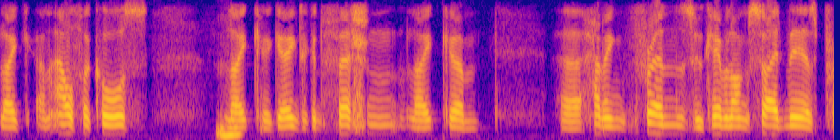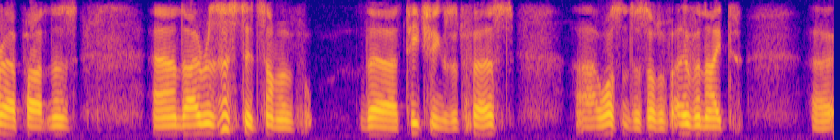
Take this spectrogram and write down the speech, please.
like an alpha course, like uh, going to confession, like um, uh, having friends who came alongside me as prayer partners, and I resisted some of their teachings at first. I wasn't a sort of overnight uh,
